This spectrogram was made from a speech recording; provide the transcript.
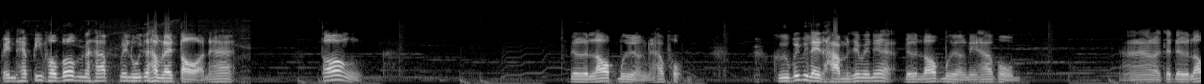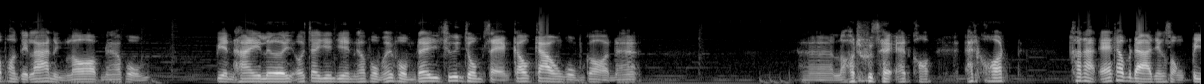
เป็นแฮปปี้พอ b เบินะครับ ไม่รู้จะทำอะไรต่อนะฮะ ต้อง เดินรอบเมืองนะครับผม คือไม่มีอะไรทำใช่ไหมเนี่ย เดินรอบเมืองเนี่ยครับผม อ่าเราจะเดินรอบพอนเตล่าหนึ่งรอบนะครับผม เปลี่ยนไฮเลยเอาใจเย็นๆครับผมให้ผมได้ชื่นชมแสงเก้าเก้าของผมก่อนนะฮะอ่ารอดูแสงแอดคอร์แอดคอร์ขนาดแอดธรรมดายังสองปี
